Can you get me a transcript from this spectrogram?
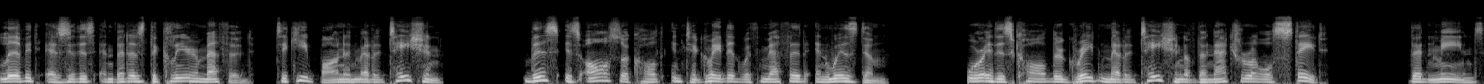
live it as it is and that is the clear method, to keep on in meditation. This is also called integrated with method and wisdom or it is called the great meditation of the natural state. That means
